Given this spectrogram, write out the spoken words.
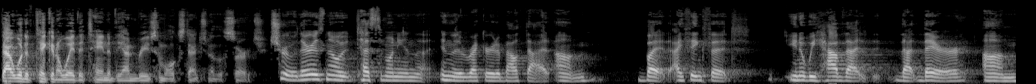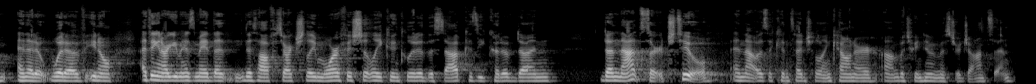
that would have taken away the taint of the unreasonable extension of the search. True, there is no testimony in the in the record about that. But I think that you know we have that that there, um, and that it would have. You know, I think an argument is made that this officer actually more efficiently concluded the stop because he could have done done that search too, and that was a consensual encounter um, between him and Mr. Johnson.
